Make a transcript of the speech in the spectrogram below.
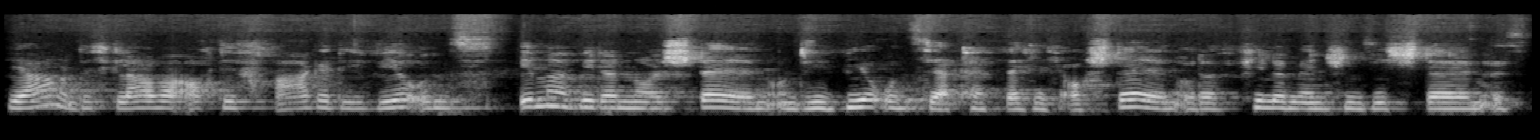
Ja, und ich glaube auch die Frage, die wir uns immer wieder neu stellen und die wir uns ja tatsächlich auch stellen oder viele Menschen sich stellen, ist,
